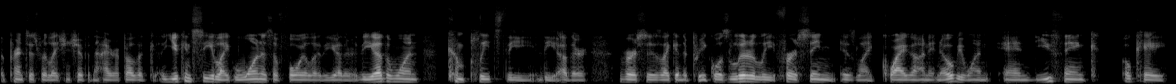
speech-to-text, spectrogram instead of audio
apprentice relationship in the High Republic. You can see like one is a foil of the other. The other one completes the the other. Versus like in the prequels, literally first scene is like Qui Gon and Obi Wan, and you think, okay,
